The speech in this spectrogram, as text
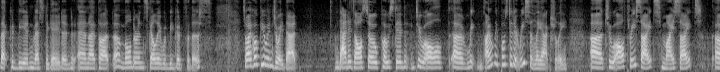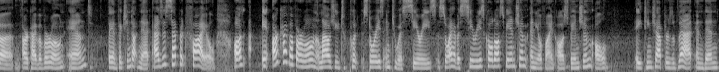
that could be investigated. And I thought oh, Mulder and Scully would be good for this. So I hope you enjoyed that. That is also posted to all. Uh, re- I only posted it recently, actually, uh, to all three sites: my site, uh, Archive of Our Own, and fanfiction.net as a separate file. Archive of Our Own allows you to put stories into a series. So I have a series called Oświecim, and you'll find Oświecim all 18 chapters of that, and then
